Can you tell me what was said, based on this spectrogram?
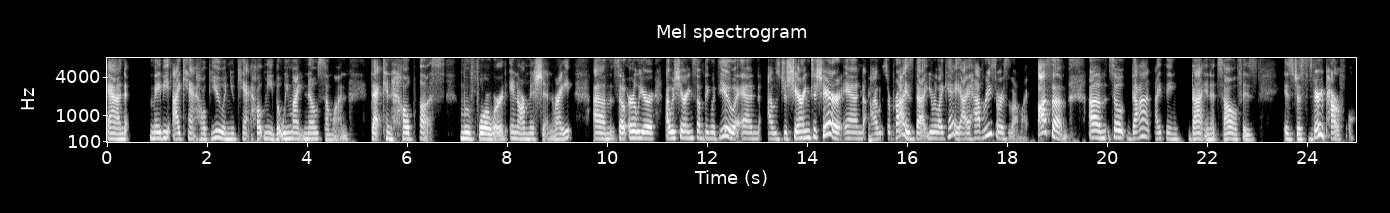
and maybe I can't help you and you can't help me, but we might know someone that can help us move forward in our mission, right? Um, so earlier I was sharing something with you and I was just sharing to share. And I was surprised that you were like, hey, I have resources. I'm like, awesome. Um, so that I think that in itself is is just very powerful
